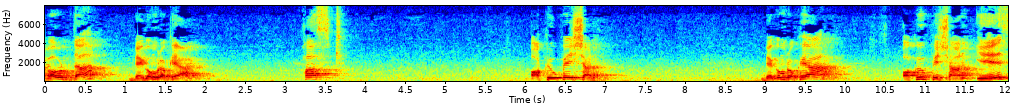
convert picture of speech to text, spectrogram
about the begum rokia first occupation begum rokia occupation is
